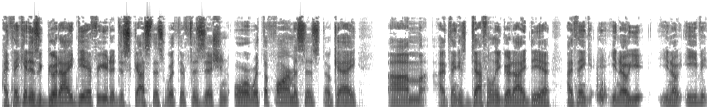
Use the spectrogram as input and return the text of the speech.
I think it is a good idea for you to discuss this with the physician or with the pharmacist. Okay. Um, I think it's definitely a good idea. I think you know you you know even,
